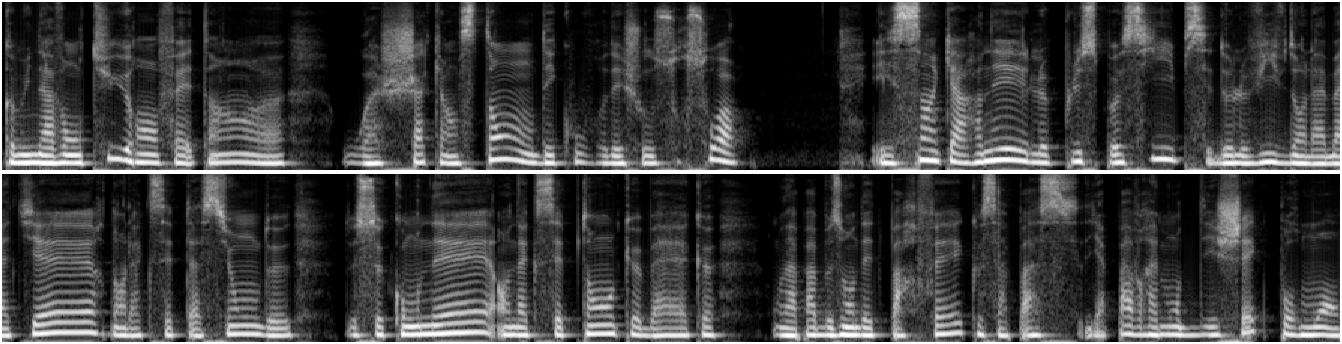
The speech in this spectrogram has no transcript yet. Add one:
comme une aventure en fait. Hein où à chaque instant on découvre des choses sur soi. Et s'incarner le plus possible, c'est de le vivre dans la matière, dans l'acceptation de, ce qu'on est, en acceptant que, ben, on n'a pas besoin d'être parfait, que ça passe. Il n'y a pas vraiment d'échec pour moi,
